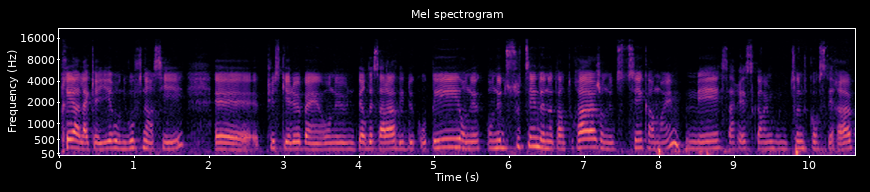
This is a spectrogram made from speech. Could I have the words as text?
prêt à l'accueillir au niveau financier? puisque là, ben, on a une perte de salaire des deux côtés. On a, on a du soutien de notre entourage, on a du soutien quand même, mais ça reste quand même une somme considérable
